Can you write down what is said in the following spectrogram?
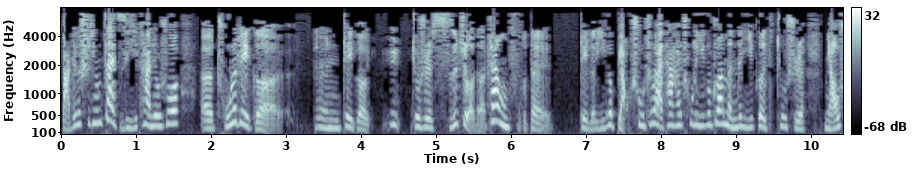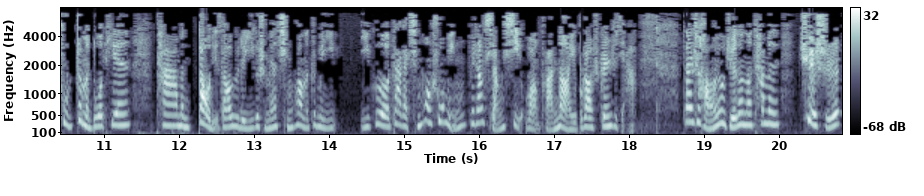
把这个事情再仔细一看，就是说，呃，除了这个，嗯，这个孕就是死者的丈夫的。这个一个表述之外，他还出了一个专门的一个，就是描述这么多天他们到底遭遇了一个什么样情况的这么一一个大概情况说明，非常详细。网传呢也不知道是真是假，但是好像又觉得呢，他们确实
